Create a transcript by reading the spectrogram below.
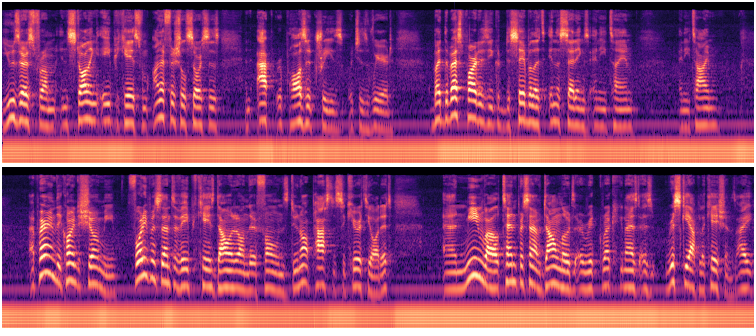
users from installing APKs from unofficial sources and app repositories, which is weird. But the best part is you could disable it in the settings anytime. Anytime. Apparently, according to Xiaomi, 40% of APKs downloaded on their phones do not pass the security audit, and meanwhile, 10% of downloads are recognized as risky applications. I,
